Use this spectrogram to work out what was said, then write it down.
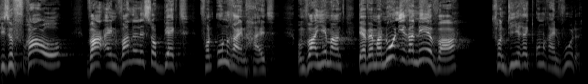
Diese Frau war ein wandelndes Objekt von Unreinheit und war jemand, der, wenn man nur in ihrer Nähe war, schon direkt unrein wurde.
